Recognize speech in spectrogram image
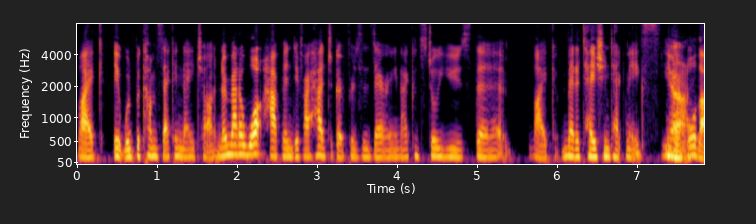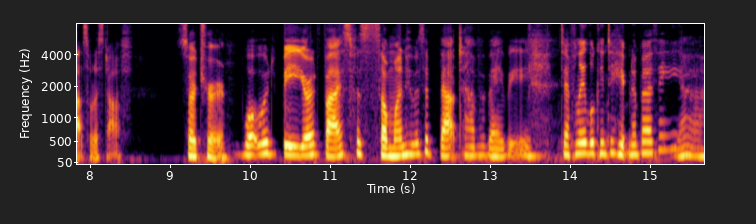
like it would become second nature. No matter what happened, if I had to go for a cesarean, I could still use the like meditation techniques, you know, Yeah. all that sort of stuff. So true. What would be your advice for someone who is about to have a baby? Definitely look into hypnobirthing. Yeah,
